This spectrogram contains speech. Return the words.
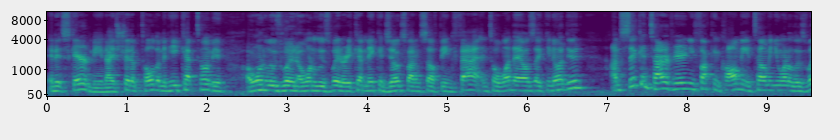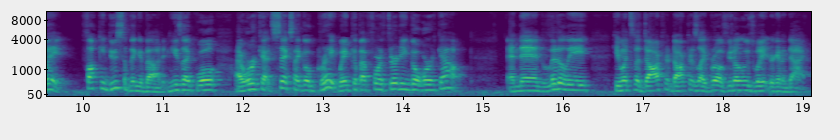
And it scared me. And I straight up told him, and he kept telling me, I want to lose weight, I want to lose weight. Or he kept making jokes about himself being fat until one day I was like, you know what, dude? I'm sick and tired of hearing you fucking call me and tell me you want to lose weight. Fucking do something about it. And he's like, well, I work at 6. I go, great, wake up at 4.30 and go work out. And then literally, he went to the doctor. Doctor's like, bro, if you don't lose weight, you're gonna die.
